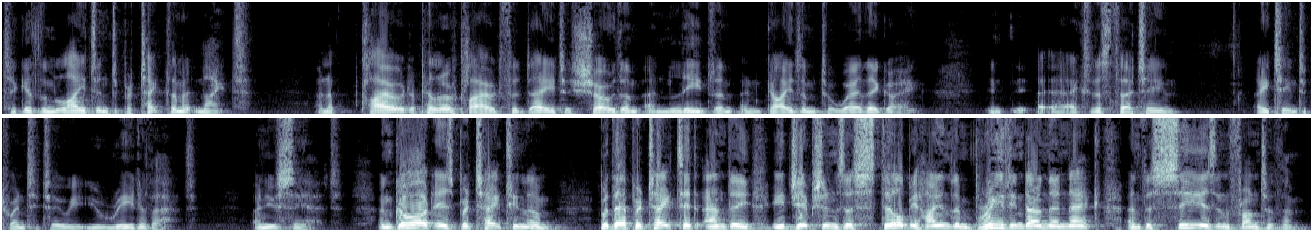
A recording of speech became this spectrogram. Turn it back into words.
to give them light and to protect them at night, and a cloud, a pillar of cloud for day to show them and lead them and guide them to where they're going in uh, Exodus 13, 18 to 22. You read of that and you see it. And God is protecting them. But they're protected and the Egyptians are still behind them, breathing down their neck, and the sea is in front of them.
